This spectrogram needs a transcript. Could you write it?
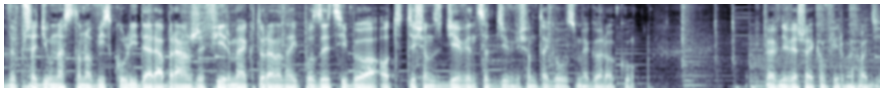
wyprzedził na stanowisku lidera branży firmę, która na tej pozycji była od 1998 roku. I pewnie wiesz o jaką firmę chodzi.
